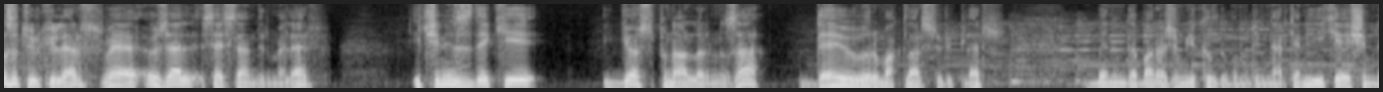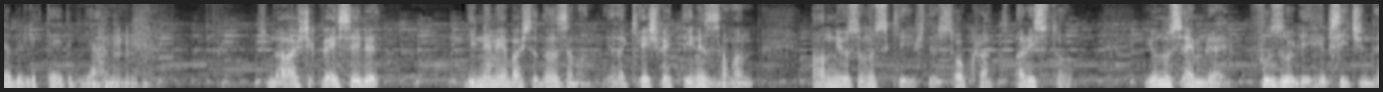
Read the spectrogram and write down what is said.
Bazı türküler ve özel seslendirmeler içinizdeki göz pınarlarınıza dev ırmaklar sürükler. Benim de barajım yıkıldı bunu dinlerken. İyi ki eşimle birlikteydim yani. Şimdi Aşık Veysel'i dinlemeye başladığınız zaman ya da keşfettiğiniz zaman anlıyorsunuz ki işte Sokrat, Aristo, Yunus Emre, Fuzuli hepsi içinde.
